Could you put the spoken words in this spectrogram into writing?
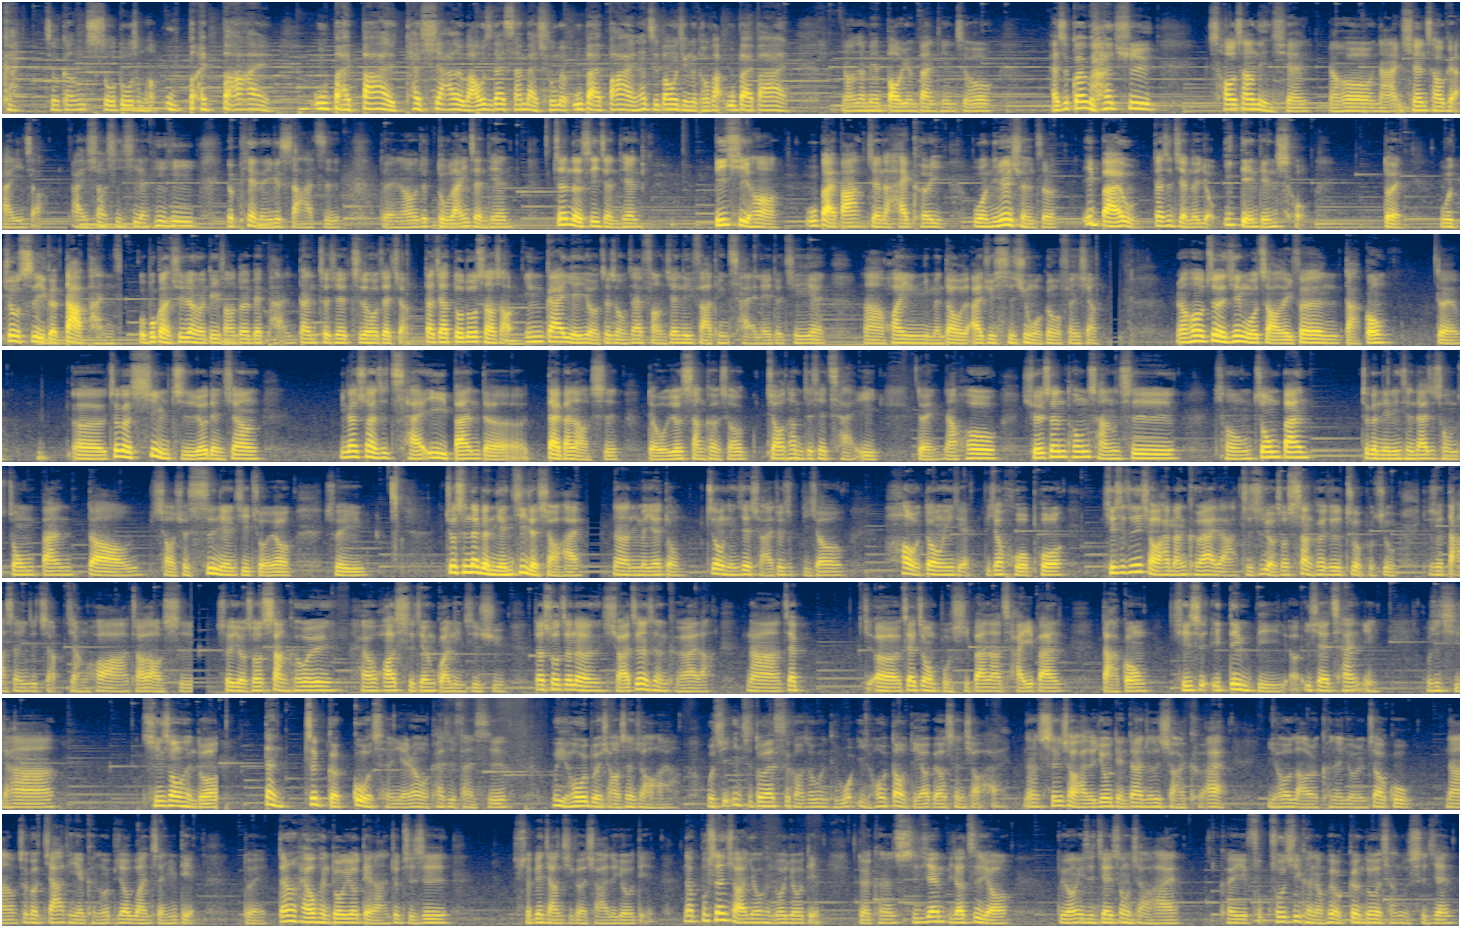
看这刚收多什么五百八哎，五百八哎，太瞎了吧？我只带三百出门，五百八哎，他只帮我剪个头发，五百八哎。然后那边抱怨半天之后。还是乖乖去超商领钱，然后拿一千钞给阿姨找，阿姨笑嘻嘻的，嘿嘿，又骗了一个傻子，对，然后就堵拦一整天，真的是一整天。比起哈五百八剪的还可以，我宁愿选择一百五，但是剪的有一点点丑。对我就是一个大盘子，我不管去任何地方都会被盘，但这些之后再讲。大家多多少少应该也有这种在房间里法庭踩雷的经验，那欢迎你们到我的 IG 私信我，跟我分享。然后最近我找了一份打工，对，呃，这个性质有点像，应该算是才艺班的代班老师。对我就上课的时候教他们这些才艺，对，然后学生通常是从中班，这个年龄层带是从中班到小学四年级左右，所以就是那个年纪的小孩。那你们也懂，这种年纪的小孩就是比较好动一点，比较活泼。其实这些小孩蛮可爱的啊，只是有时候上课就是坐不住，就是大声一直讲讲话啊，找老师，所以有时候上课会还要花时间管理秩序。但说真的，小孩真的是很可爱啦。那在呃在这种补习班啊、才艺班打工，其实一定比呃一些餐饮或是其他轻松很多。但这个过程也让我开始反思，我以后会不会想要生小孩啊？我其实一直都在思考这个问题：我以后到底要不要生小孩？那生小孩的优点当然就是小孩可爱，以后老了可能有人照顾，那这个家庭也可能会比较完整一点。对，当然还有很多优点啊，就只是随便讲几个小孩的优点。那不生小孩有很多优点，对，可能时间比较自由，不用一直接送小孩，可以夫夫妻可能会有更多的相处时间，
